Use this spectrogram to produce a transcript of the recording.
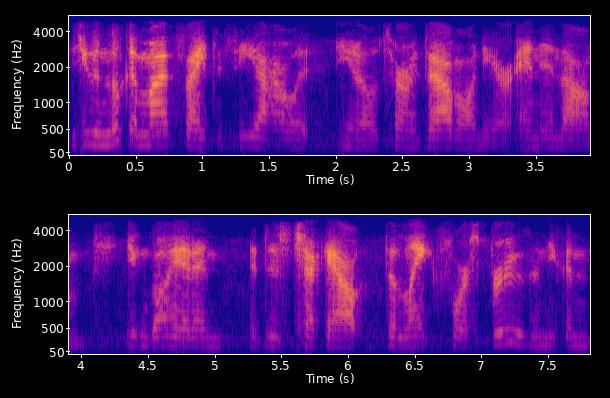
You can look at my site to see how it you know turns out on there, and then um, you can go ahead and just check out the link for Spruz, and you can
